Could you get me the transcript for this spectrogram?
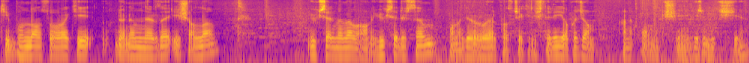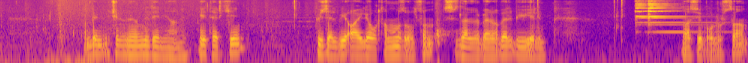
Ki bundan sonraki dönemlerde inşallah yükselmeme bağlı. Yükselirsem ona göre Royal Pass çekilişleri yapacağım. Hani 10 kişiye, 20 kişiye. Benim için önemli değil yani. Yeter ki güzel bir aile ortamımız olsun. Sizlerle beraber büyüyelim. Nasip olursa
